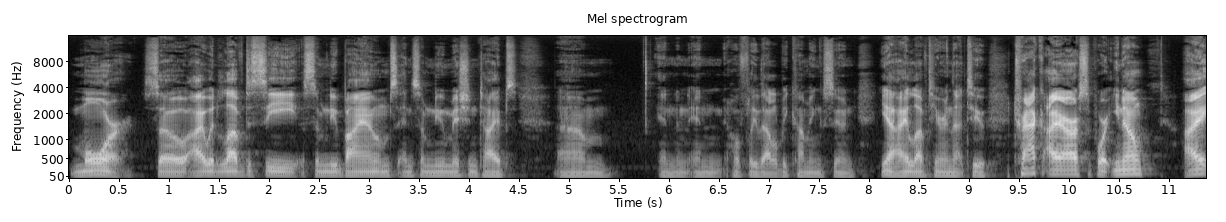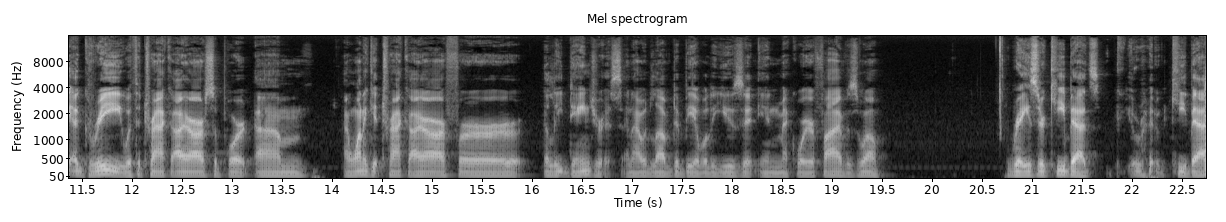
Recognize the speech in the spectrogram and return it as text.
more. So I would love to see some new biomes and some new mission types. Um, and, and hopefully that'll be coming soon. Yeah, I loved hearing that too. Track IR support. You know, I agree with the track IR support. Um, I want to get track IR for Elite Dangerous, and I would love to be able to use it in MechWarrior 5 as well. Razer keypads, keypad,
